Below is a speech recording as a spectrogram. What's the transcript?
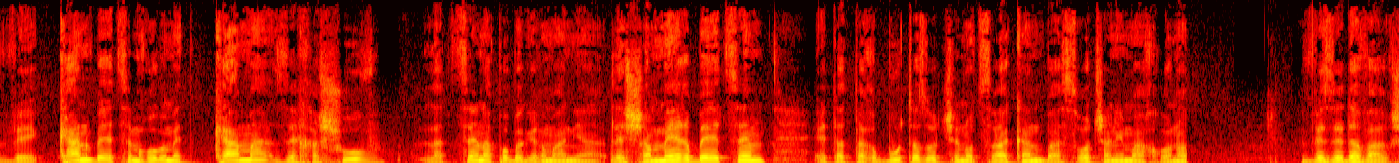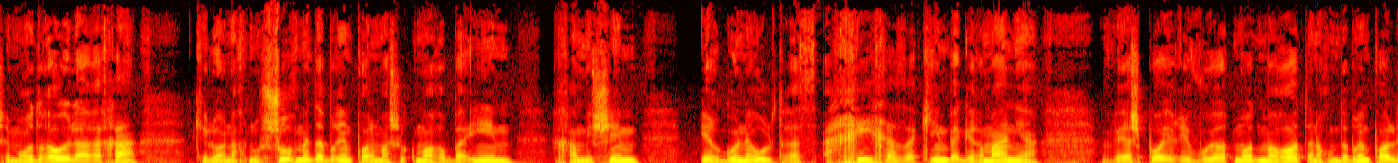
וכאן בעצם ראו באמת כמה זה חשוב לצנע פה בגרמניה לשמר בעצם את התרבות הזאת שנוצרה כאן בעשרות שנים האחרונות. וזה דבר שמאוד ראוי להערכה. כאילו אנחנו שוב מדברים פה על משהו כמו 40-50 ארגוני אולטרס הכי חזקים בגרמניה. ויש פה יריבויות מאוד מרות, אנחנו מדברים פה על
